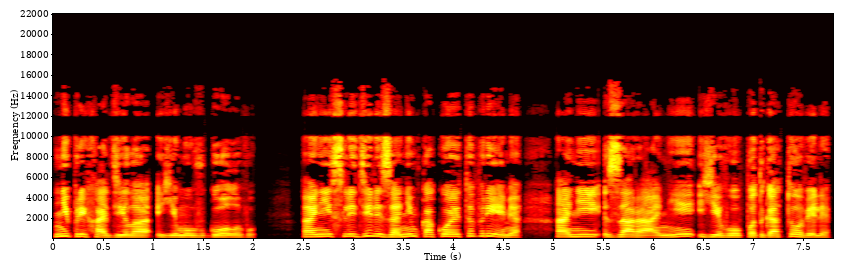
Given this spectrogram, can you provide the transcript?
не приходила ему в голову. Они следили за ним какое-то время, они заранее его подготовили.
